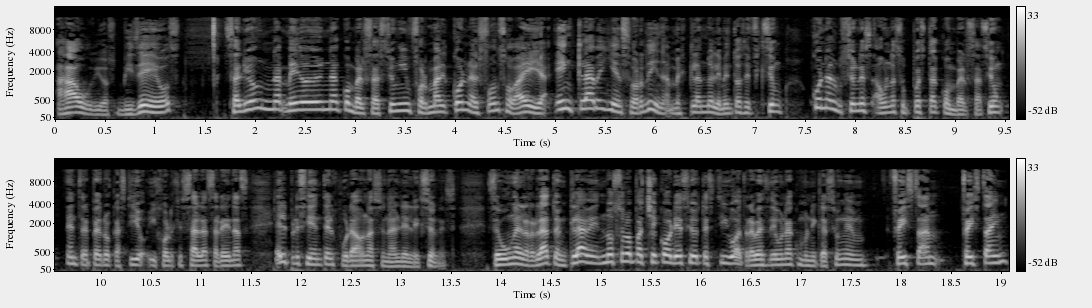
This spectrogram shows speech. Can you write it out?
audios, videos, salió en medio de una conversación informal con Alfonso Baella, en clave y en sordina, mezclando elementos de ficción con alusiones a una supuesta conversación entre Pedro Castillo y Jorge Salas Arenas, el presidente del Jurado Nacional de Elecciones. Según el relato en clave, no solo Pacheco habría sido testigo a través de una comunicación en FaceTime, FaceTime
